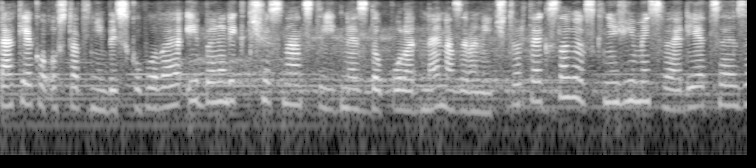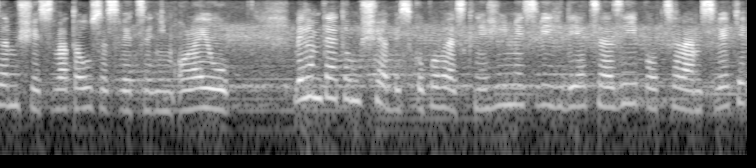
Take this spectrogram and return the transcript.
Tak jako ostatní biskupové i Benedikt XVI. dnes dopoledne na Zelený čtvrtek slavil s kněžími své diecéze mši svatou se svěcením olejů. Během této mše biskupové s kněžími svých diecézí po celém světě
